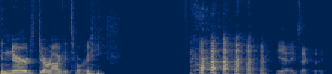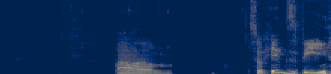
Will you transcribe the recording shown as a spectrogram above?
nerd derogatory. yeah, exactly. Um, so Higsby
